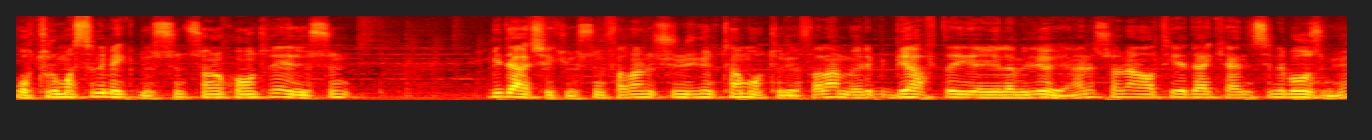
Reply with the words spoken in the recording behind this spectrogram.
oturmasını bekliyorsun. Sonra kontrol ediyorsun. Bir daha çekiyorsun falan. Üçüncü gün tam oturuyor falan. Böyle bir, bir hafta yayılabiliyor yani. Sonra 6-7 ay kendisini bozmuyor.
